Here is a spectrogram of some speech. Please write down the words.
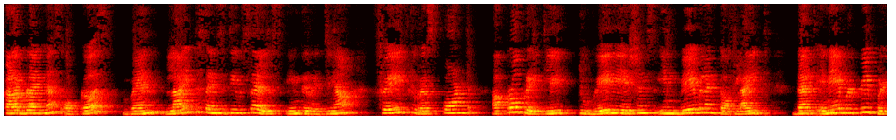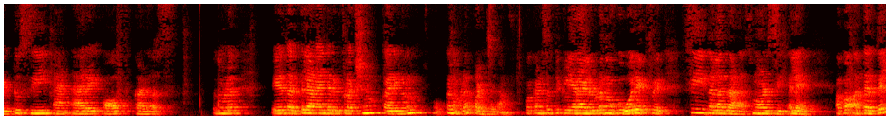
Color blindness occurs when light-sensitive cells in the retina fail to respond appropriately to variations in wavelength of light that enable people to see an array of colors. നമ്മൾ ഏത് തരത്തിലാണ് അതിന്റെ റിഫ്ലക്ഷനും കാര്യങ്ങളും ഒക്കെ നമ്മൾ പഠിച്ചതാണ്. ഇപ്പൊ കൺസെപ്റ്റ് ക്ലിയർ ആയാലും ഇവിടെ നമുക്ക് ഒരു എക്സ് സി എന്നുള്ളതാണ് സ്മോൾ സി അല്ലേ? അപ്പൊ അത്തരത്തിൽ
